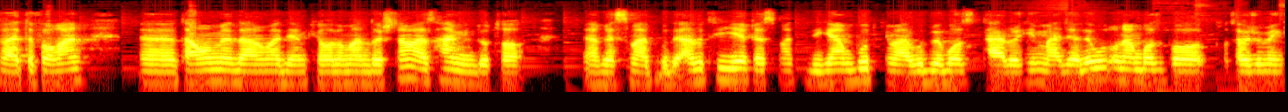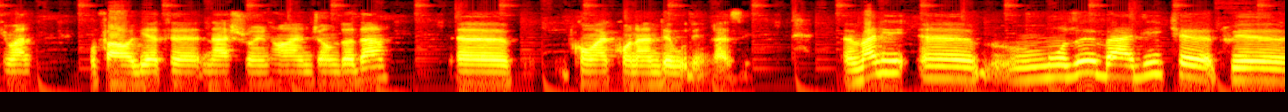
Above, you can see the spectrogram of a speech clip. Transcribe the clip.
و اتفاقا تمام درآمدی هم که حالا من داشتم از همین دوتا قسمت بوده. البته یه قسمت دیگه هم بود که مربوط به باز طراحی مجله بود. اونم باز با توجه به اینکه من فعالیت نشر و اینها انجام دادم کمک کننده بود این قضیه. ولی موضوع بعدی که توی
